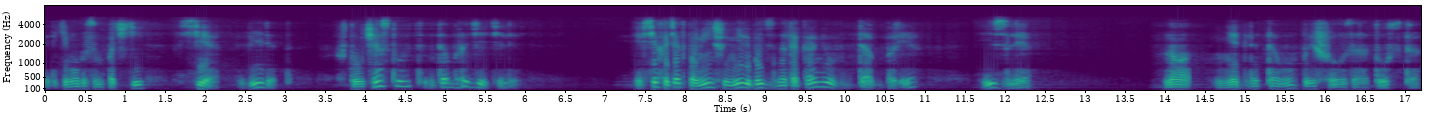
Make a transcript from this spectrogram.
И таким образом почти все верят, что участвуют в добродетели. И все хотят по меньшей мере быть знатоками в добре и зле. Но не для того пришел Заратустра,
